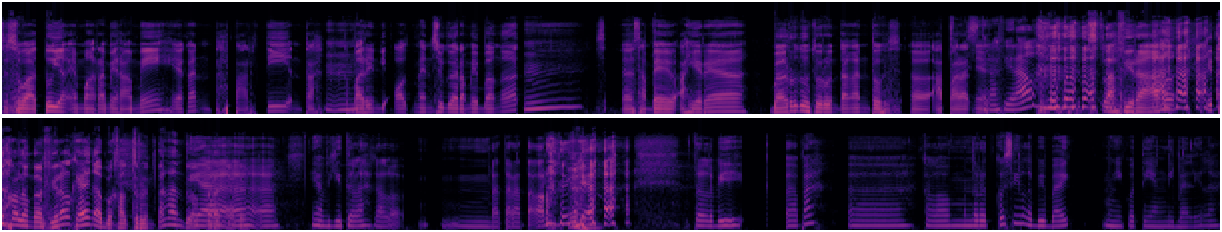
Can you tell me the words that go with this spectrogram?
sesuatu yang emang rame-rame ya kan entah party entah Mm-mm. kemarin di Old Man juga rame banget hmm, S- eh, sampai akhirnya baru tuh turun tangan tuh eh, aparatnya setelah viral. setelah viral itu kalau nggak viral kayak nggak bakal turun tangan tuh ya, aparatnya eh, eh. ya begitulah kalau mm, rata-rata orang ya. Itu lebih apa? eh kalau menurutku sih lebih baik mengikuti yang di Bali lah.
